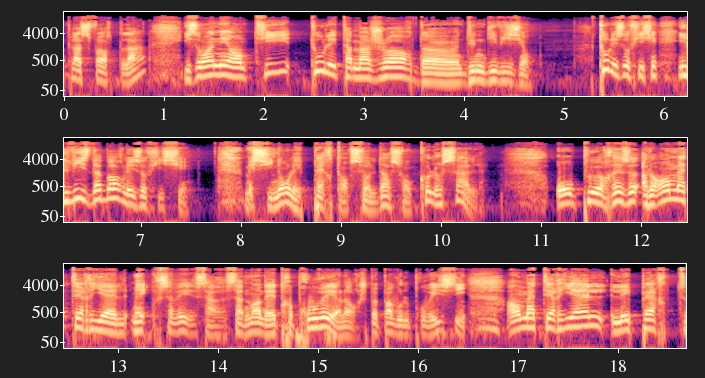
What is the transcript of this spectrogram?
place forte là. Ils ont anéanti tout l'état-major d'un- d'une division. Tous les officiers. Ils visent d'abord les officiers. Mais sinon, les pertes en soldats sont colossales. On peut résoudre. Alors en matériel, mais vous savez, ça, demande à être prouvé. Alors je peux pas vous le prouver ici. En matériel, les pertes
